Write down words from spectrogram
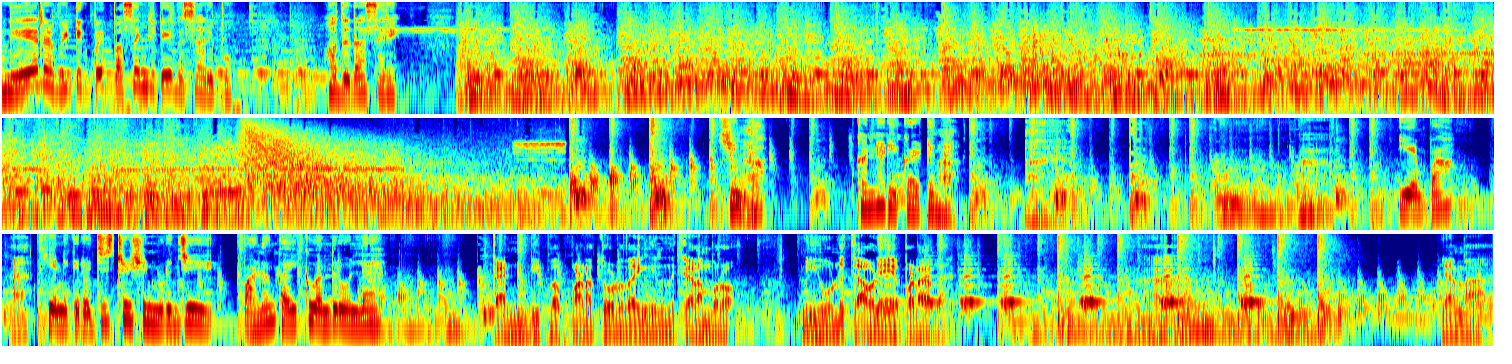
நேரா வீட்டுக்கு போய் பசங்கிட்டே விசாரிப்போம். அதுதான் சரி. கண்ணாடி கழட்டுங்க. ஏன்பா? எனக்கு ரெஜிஸ்ட்ரேஷன் முடிஞ்சு பணம் கைக்கு வந்துரும்ல. கண்டிப்பா பணத்தோட தான் இங்கிருந்து கிளம்புறோம். நீ ஒன்றும் கவலையே படாத. ஆ. ஏம்மா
